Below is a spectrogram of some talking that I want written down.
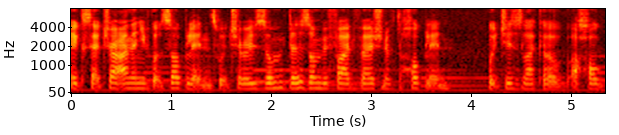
etc. And then you've got zoglins, which are the zombified version of the hoglin, which is like a, a hog.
